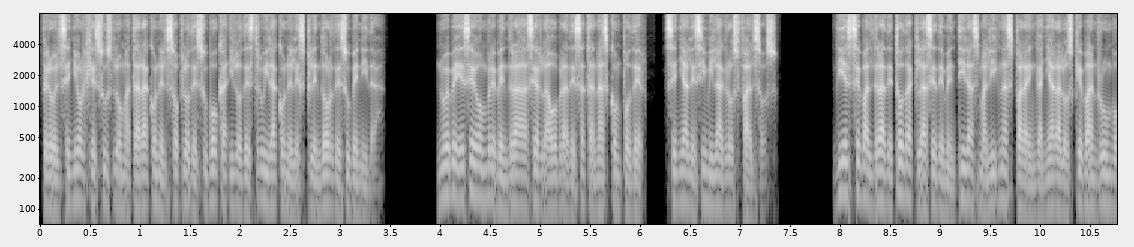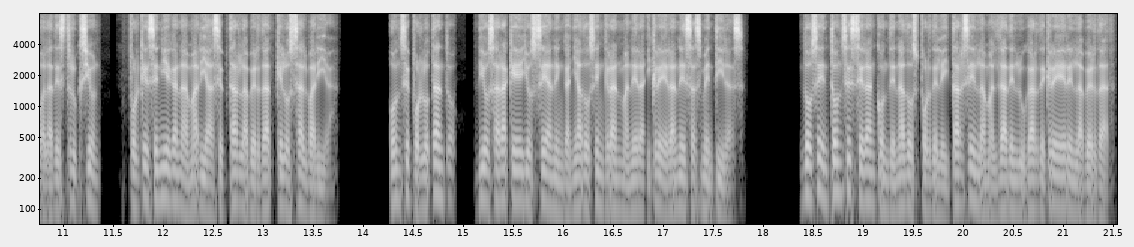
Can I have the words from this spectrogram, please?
pero el Señor Jesús lo matará con el soplo de su boca y lo destruirá con el esplendor de su venida. 9. Ese hombre vendrá a hacer la obra de Satanás con poder, señales y milagros falsos. 10. Se valdrá de toda clase de mentiras malignas para engañar a los que van rumbo a la destrucción, porque se niegan a amar y a aceptar la verdad que los salvaría. 11. Por lo tanto, Dios hará que ellos sean engañados en gran manera y creerán esas mentiras. 12. Entonces serán condenados por deleitarse en la maldad en lugar de creer en la verdad.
